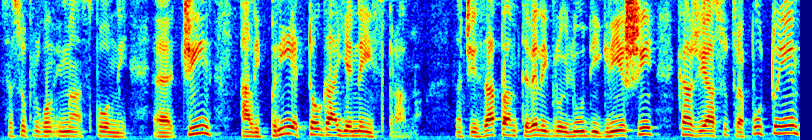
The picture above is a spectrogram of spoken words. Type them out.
sa suprugom ima spolni e, čin, ali prije toga je neispravno. Znači, zapamte, velik broj ljudi griješi, kaže ja sutra putujem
